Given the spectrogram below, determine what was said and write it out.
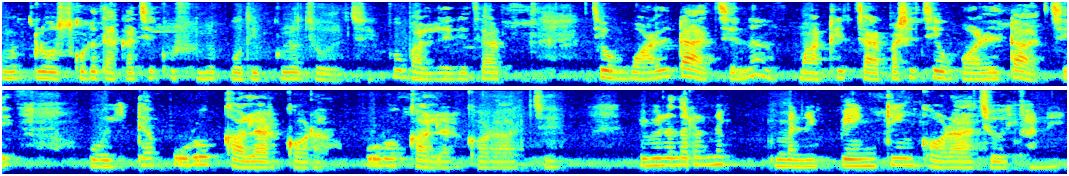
আমি ক্লোজ করে দেখাচ্ছি, খুব সুন্দর প্রদীপগুলো জ্বলছে, খুব ভালো লেগেছে। আর যে ওয়ালটা আছে না, মাঠের চারপাশে যে ওয়ালটা আছে, ওইটা পুরো কালার করা, পুরো কালার করা আছে। বিভিন্ন ধরনের মানে পেন্টিং করা আছে ওইখানে।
